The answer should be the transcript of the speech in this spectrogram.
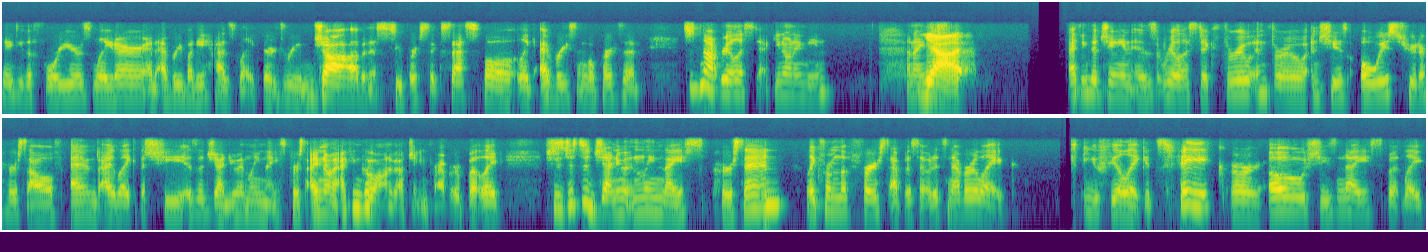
they do the four years later and everybody has like their dream job and is super successful, like every single person, it's just not realistic. You know what I mean? And I yeah, I think that Jane is realistic through and through, and she is always true to herself. And I like that she is a genuinely nice person. I know I can go on about Jane forever, but like she's just a genuinely nice person. Like from the first episode, it's never like you feel like it's fake or oh she's nice, but like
